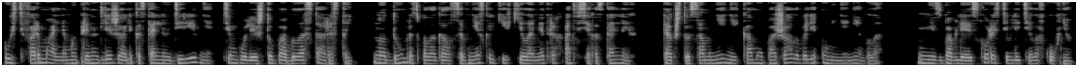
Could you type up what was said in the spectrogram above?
Пусть формально мы принадлежали к остальной деревне, тем более что ба была старостой, но дом располагался в нескольких километрах от всех остальных, так что сомнений, кому пожаловали, у меня не было. Не сбавляя скорости, влетела в кухню.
